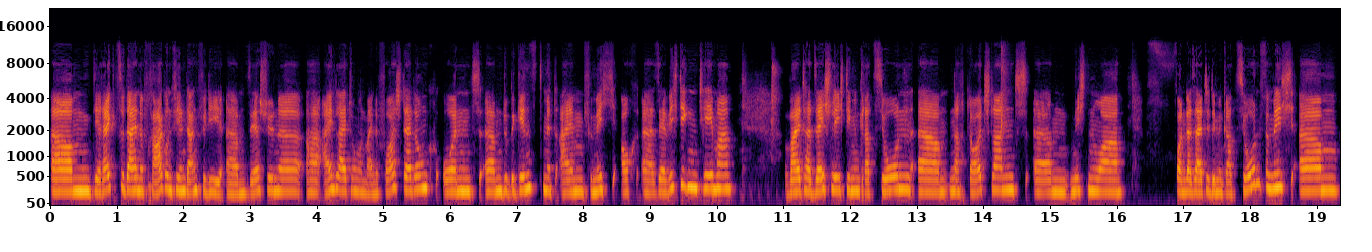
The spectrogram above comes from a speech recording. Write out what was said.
Ähm, direkt zu deiner Frage und vielen Dank für die ähm, sehr schöne äh, Einleitung und meine Vorstellung. Und ähm, du beginnst mit einem für mich auch äh, sehr wichtigen Thema, weil tatsächlich die Migration ähm, nach Deutschland nicht nur von der Seite der Migration für mich ähm,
